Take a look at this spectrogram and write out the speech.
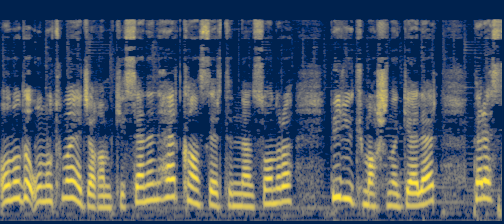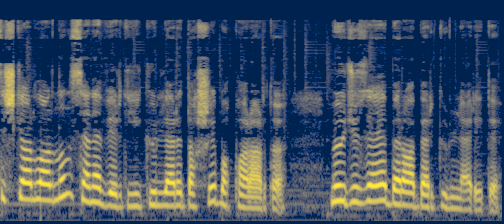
Onu da unutmayacağam ki, sənin hər konsertindən sonra bir yük maşını gələr, pərəstişkarlarının sənə verdiyi gülləri daşıyıb aparardı. Möcüzəyə bərabər günlər idi.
